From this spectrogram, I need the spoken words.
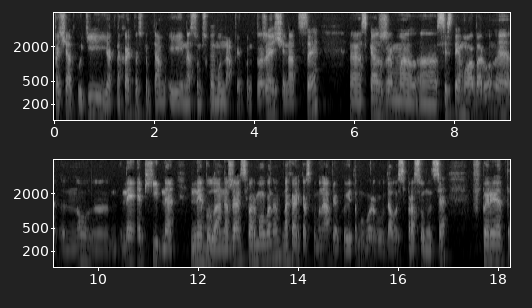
початку дії як на харківському, там і на сумському напрямку. Незважаючи на це, е, систему оборони ну е, необхідна не була на жаль сформована на харківському напрямку, і тому ворогу вдалося просунутися вперед е,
